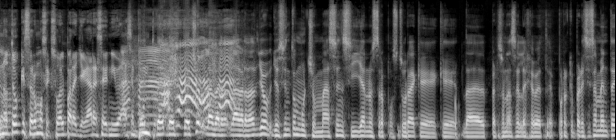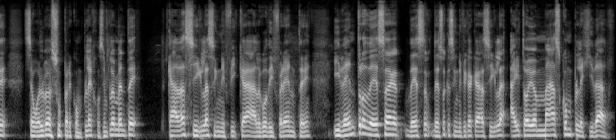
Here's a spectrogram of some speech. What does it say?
no tengo que ser homosexual para llegar a ese nivel, a ese punto. De, hecho, la verdad, yo, yo, siento mucho más sencilla nuestra postura que, que la personas LGBT, porque precisamente se vuelve súper complejo. Simplemente cada sigla significa algo diferente y dentro de, esa, de, eso, de eso que significa cada sigla hay todavía más complejidad.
